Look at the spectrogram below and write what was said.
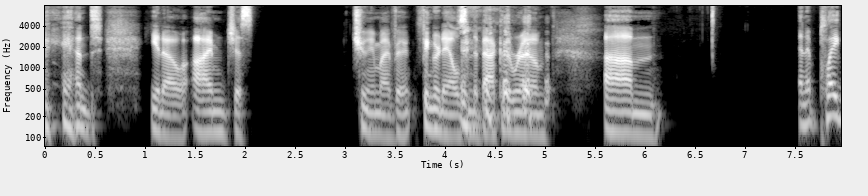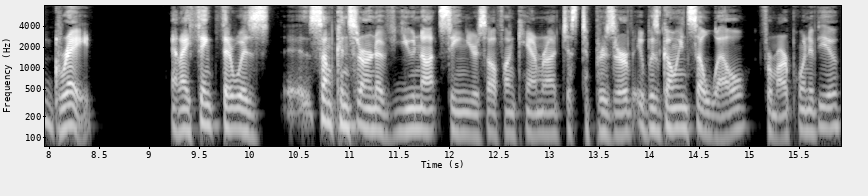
and, you know, I'm just chewing my fingernails in the back of the room. Um, and it played great. And I think there was uh, some concern of you not seeing yourself on camera just to preserve. It was going so well from our point of view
